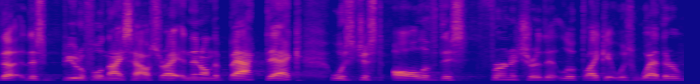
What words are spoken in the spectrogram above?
The, this beautiful, nice house, right? And then on the back deck was just all of this furniture that looked like it was weather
